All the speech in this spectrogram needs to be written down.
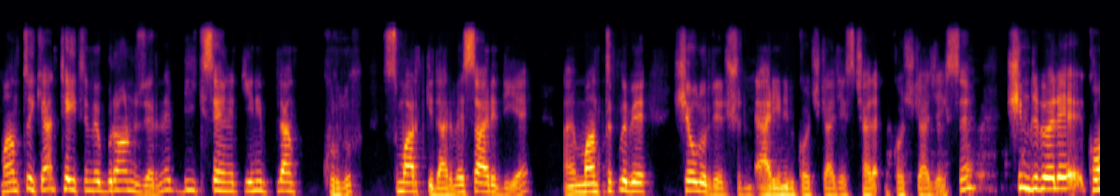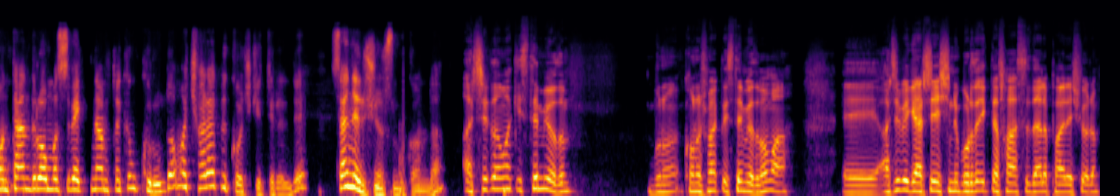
mantıken Tatum ve Brown üzerine bir iki senelik yeni bir plan kurulur. Smart gider vesaire diye. Hani mantıklı bir şey olur diye düşündüm eğer yeni bir koç gelecekse, çaylak bir koç gelecekse. Şimdi böyle contender olması beklenen takım kuruldu ama çaylak bir koç getirildi. Sen ne düşünüyorsun bu konuda? Açıklamak istemiyordum. Bunu konuşmak da istemiyordum ama e, acı bir gerçeği şimdi burada ilk defa sizlerle paylaşıyorum.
